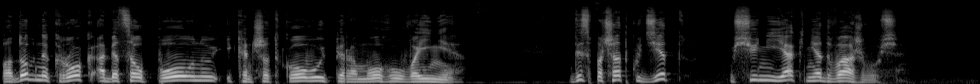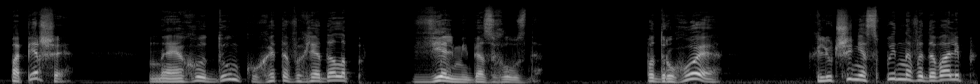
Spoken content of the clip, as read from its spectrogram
Падобны крок абяцаў поўную і канчатковую перамогу ў вайне. Ды спачатку дзед усё ніяк не адважваўся. Па-першае, на яго думку гэта выглядала б вельмі бязглузда. Па-другое, ключы няспынна выдавалі б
